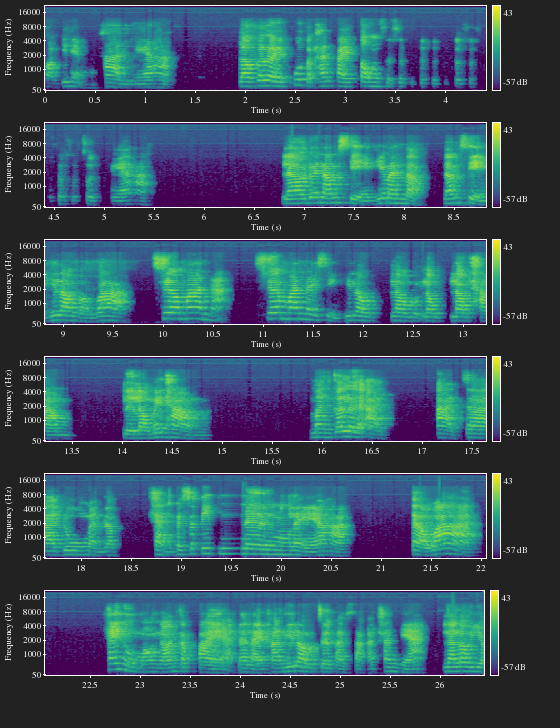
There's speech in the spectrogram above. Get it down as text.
ความคิดเห็นของท่านเนี้ยค่ะ เราก็เลยพูดกับท่านไปตรงสุดๆๆๆๆๆๆๆเนี้ยค่ะ แล้วด้วยน้ำเสียงที่มันแบบ น้ำเสียงที่เราแบบว่า เชื่อมั่นอะเชื่อมั่นในสิ่งที่เราเราเราเราทำหรือเราไม่ทำมันก็เลยอาจอาจจะดูเหมือนแบบแข็งไปสักนิดนึงอะไรอย่างเงี้ยค่ะ แต่ว่า ให้หนูมองย้อนกลับไปอะหลายๆครั้งที่เราเจอผัสสะกับท่านเนี้ย แล้วเราย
